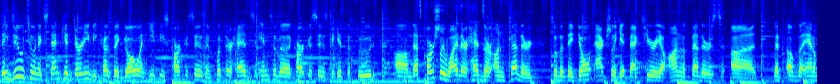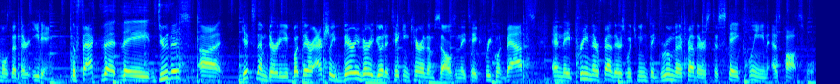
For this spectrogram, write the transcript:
they do to an extent get dirty because they go and eat these carcasses and put their heads into the carcasses to get the food. Um, that's partially why their heads are unfeathered so that they don't actually get bacteria on the feathers uh, that, of the animals that they're eating. The fact that they do this uh, gets them dirty, but they're actually very, very good at taking care of themselves and they take frequent baths and they preen their feathers, which means they groom their feathers to stay clean as possible.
